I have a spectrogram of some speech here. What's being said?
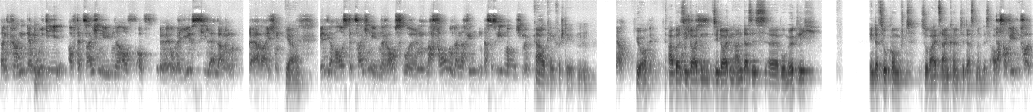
dann kann der Multi auf der Zeichenebene auf, auf, äh, oder jedes Ziel erlangen erreichen. Ja. Wenn wir aber aus der Zeichenebene raus wollen, nach vorne oder nach hinten, das ist eben noch nicht möglich. Ah, okay, verstehe. Mhm. Ja? Ja, okay. aber Sie deuten, Sie deuten an, dass es äh, womöglich in der Zukunft so weit sein könnte, dass man das auch. Das auf jeden Fall.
